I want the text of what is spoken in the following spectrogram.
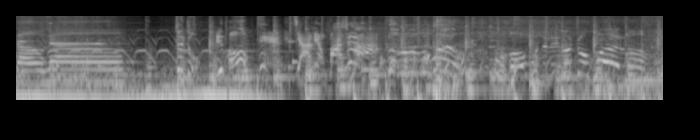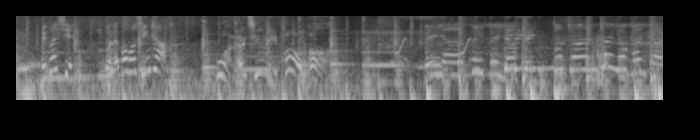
到了。别跑！加量发射！不好，我的雷达撞坏了。没关系，我来帮忙寻找。我来清理泡泡。飞呀飞，飞呀飞，左转转右看看，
